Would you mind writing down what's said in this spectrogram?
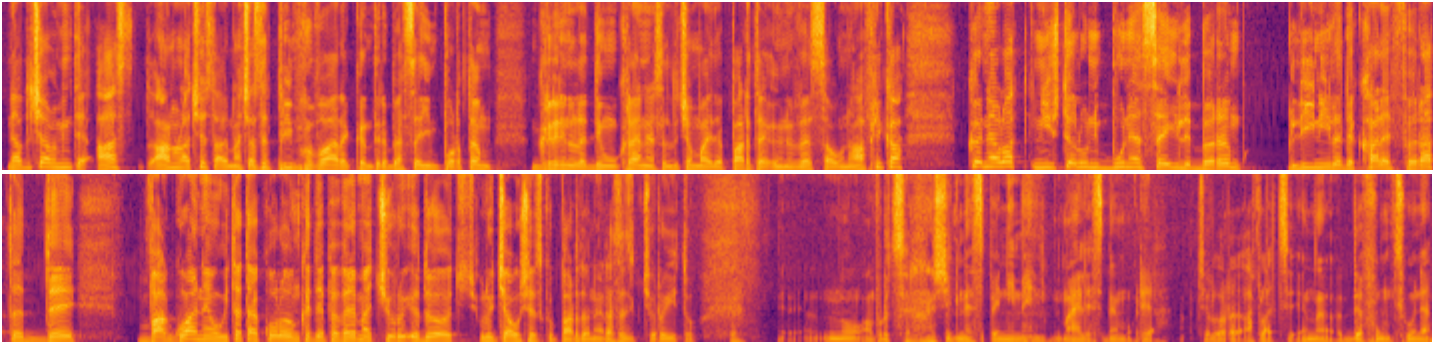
Ne aducem aminte ast- anul acesta, în această primăvară, când trebuia să importăm grânele din Ucraina să le ducem mai departe în vest sau în Africa, că ne-a luat niște luni bune să eliberăm liniile de cale ferată de vagoane uitate acolo încă de pe vremea Ciru- de lui Ceaușescu, pardon, era să zic Ciruitu. Nu am vrut să jignesc pe nimeni, mai ales memoria celor aflați în defuncțiune.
